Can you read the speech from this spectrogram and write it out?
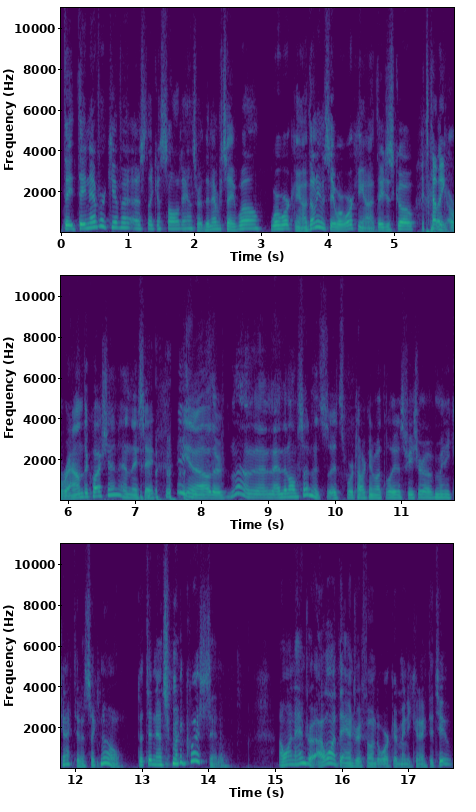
they they never give us like a solid answer. They never say, "Well, we're working on it." They don't even say we're working on it. They just go It's coming. like, around the question, and they say, hey, you know, there's, and then all of a sudden it's it's we're talking about the latest feature of Mini Connected. It's like, no, that didn't answer my question. I want Android. I want the Android phone to work at Mini Connected too.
